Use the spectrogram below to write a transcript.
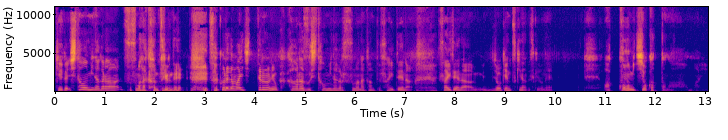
警戒、下を見ながら進まなあかんというね、桜が舞い散ってるのにもかかわらず、下を見ながら進まなあかんって最低な、最低な条件付きなんですけどね。あっこの道良かったな、ほんまに。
